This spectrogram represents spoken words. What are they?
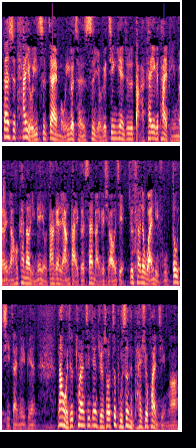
但是他有一次在某一个城市有个经验，就是打开一个太平门，然后看到里面有大概两百个、三百个小姐，就穿着晚礼服都挤在那边。那我就突然之间觉得说，这不是很太虚幻景吗？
